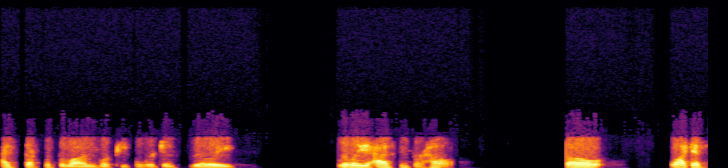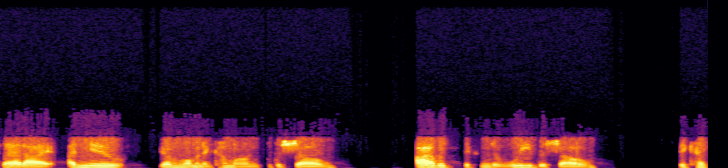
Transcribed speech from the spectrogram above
I stuck with the ones where people were just really really asking for help. So, like I said, I a new young woman had come on to the show. I was fixing to leave the show because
